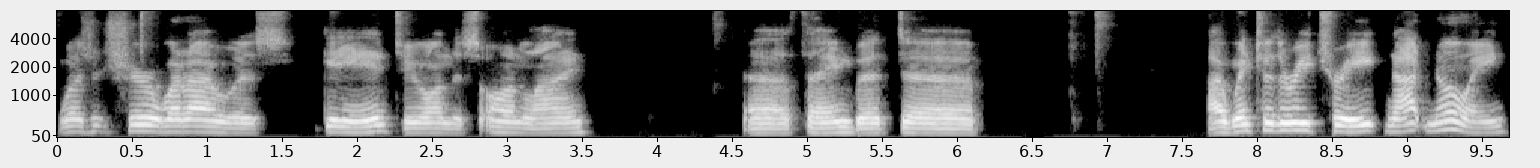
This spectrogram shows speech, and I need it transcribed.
wasn't sure what I was getting into on this online uh, thing, but uh, I went to the retreat not knowing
